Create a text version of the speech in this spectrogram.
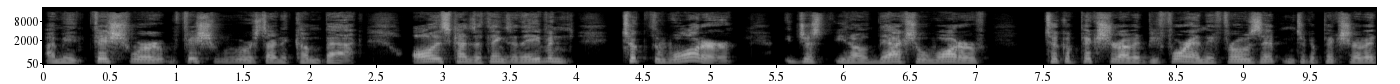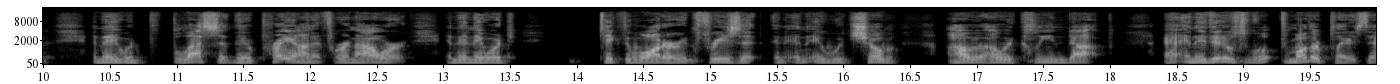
I mean, fish were, fish were starting to come back, all these kinds of things. And they even took the water, just, you know, the actual water, took a picture of it beforehand. They froze it and took a picture of it and they would bless it. And they would pray on it for an hour and then they would take the water and freeze it and, and it would show how, how it cleaned up. And they did it from other places.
